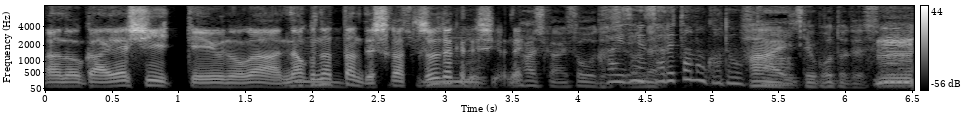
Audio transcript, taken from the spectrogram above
あのが怪しいっていうのがなくなったんですかってそれだけですよね。確かにそうですよね。改善されたのかどうか。はい、ということですよね。ううん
